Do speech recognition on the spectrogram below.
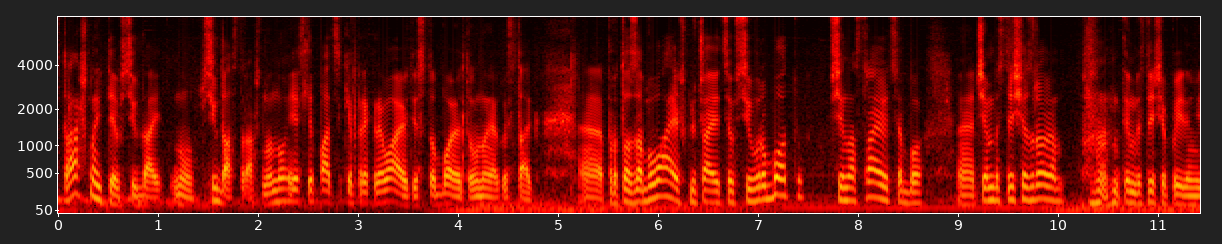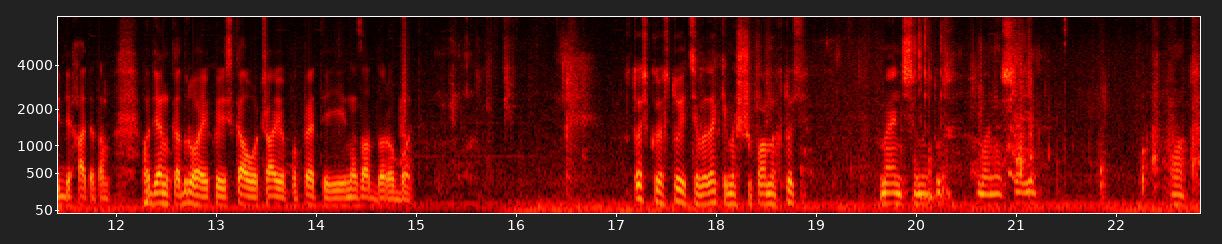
страшно йти завжди, ну, завжди страшно. Ну, якщо пацики прикривають і з тобою, то воно якось так. Е, Про то забуваєш, включаються всі в роботу, всі настраюються, бо е, чим швидше зробимо, тим швидше поїдемо віддихати там годинка, друга, якоїсь каву, чаю попити і назад до роботи. Хтось користується великими щупами, хтось меншими. Тут в мене ще є. От.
